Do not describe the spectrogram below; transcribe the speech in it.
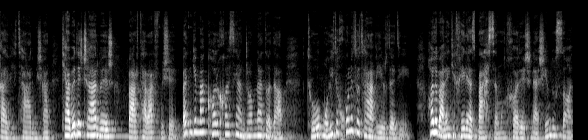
قوی تر میشن. کبد چربش برطرف میشه. بعد میگه من کار خاصی انجام ندادم. تو محیط خونتو تغییر دادی. حالا برای اینکه خیلی از بحثمون خارج نشیم دوستان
